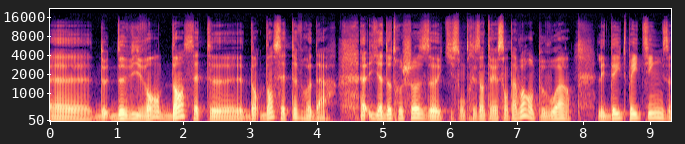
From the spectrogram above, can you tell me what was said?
euh, de, vivant dans cette, euh, dans, cette œuvre d'art. il y a d'autres choses qui sont très intéressantes à voir. On peut voir les date paintings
